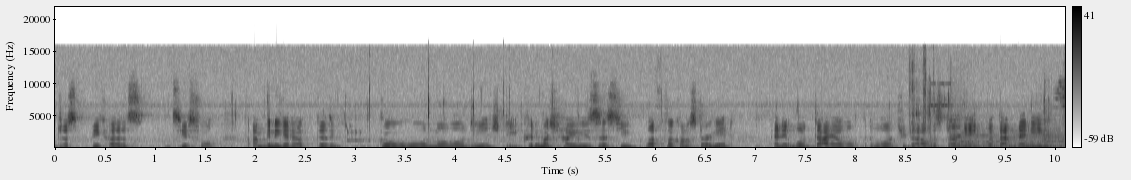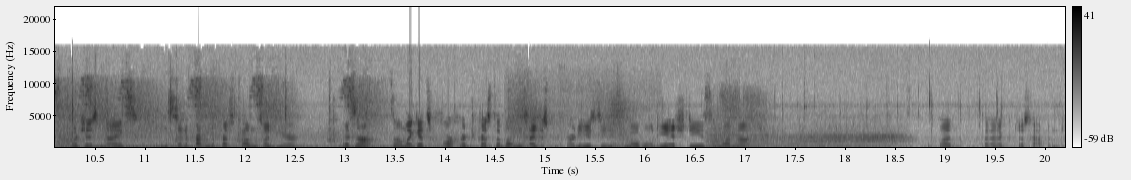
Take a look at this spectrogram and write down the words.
just because it's useful. I'm going to get out the Gold Mobile DHD. Pretty much how you use this, you left click on a Stargate, and it will dial, it will let you dial the Stargate with that menu, which is nice, instead of having to press buttons on here. It's not, it's not like it's hard to press the buttons, I just prefer to use these mobile DHDs and whatnot. What the heck just happened?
